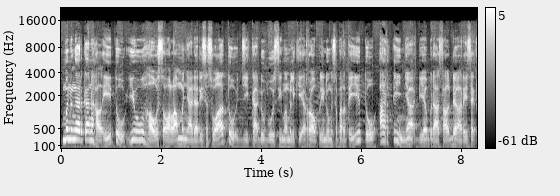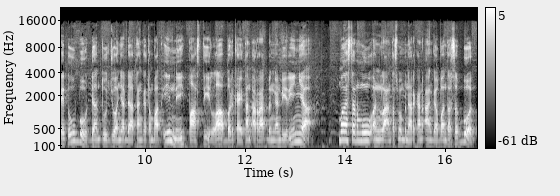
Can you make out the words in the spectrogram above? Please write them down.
Mendengarkan hal itu, Yu Hao seolah menyadari sesuatu. Jika Dubusi memiliki roh pelindung seperti itu, artinya dia berasal dari sekte tubuh dan tujuannya datang ke tempat ini pastilah berkaitan erat dengan dirinya. Master Muan lantas membenarkan anggapan tersebut.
